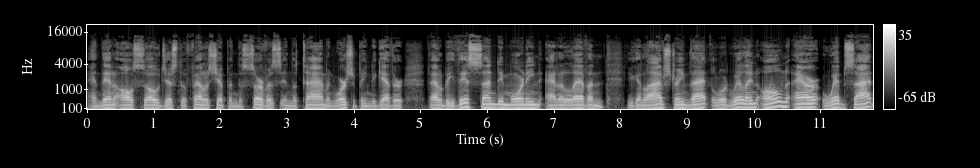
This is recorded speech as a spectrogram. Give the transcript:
And then also just the fellowship and the service in the time and worshiping together. That'll be this Sunday morning at 11. You can live stream that, the Lord willing, on our website,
